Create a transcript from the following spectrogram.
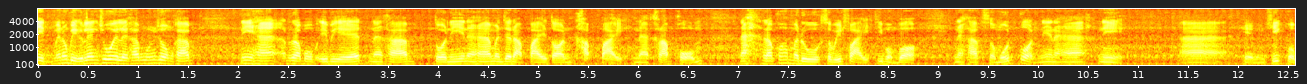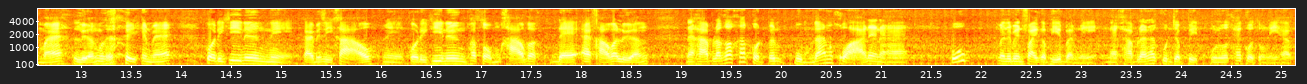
ติดไม่ต้องบีบเร่งช่วยเลยครับคุณผู้ชมครับนี่ฮะระบบ ABS นะครับตัวนี้นะฮะมันจะดับไปตอนขับไปนะครับผมนะแล้วก็มาดูสวิตช์ไฟที่ผมบอก นะครับ สมมุติกดเนี่ยนะฮะนี่อ่าเห็นคลิกผมไหมเหลืองเลยเห็นไหมกดอีกทีนึงนี่กลายเป็นสีขาวนี่กดอีกทีนึงผสมขาวกับแดงขาวกับเหลืองนะครับ แล้วก็ถ้ากดเป็นปุ่มด้านขวาเนี่ยนะฮะปุ๊บมันจะเป็นไฟกระพริบแบบนี้นะครับ แล้วถ้าคุณจะปิดคุณก็แค่กดตรงนี้ครับ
